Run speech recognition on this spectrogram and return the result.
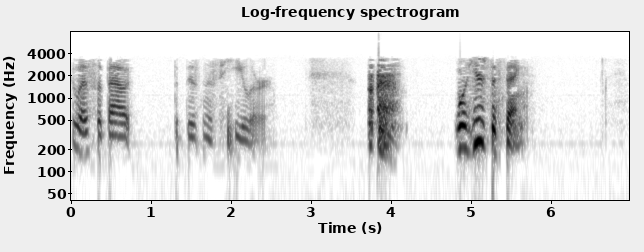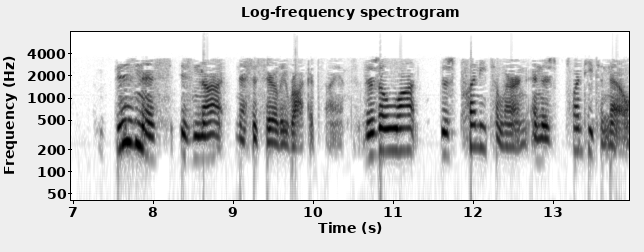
to us about the business healer. well, here's the thing business is not necessarily rocket science. There's a lot, there's plenty to learn, and there's plenty to know,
